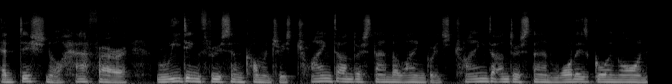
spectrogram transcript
additional half hour reading through some commentaries, trying to understand the language, trying to understand what is going on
